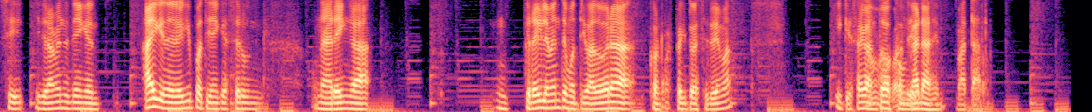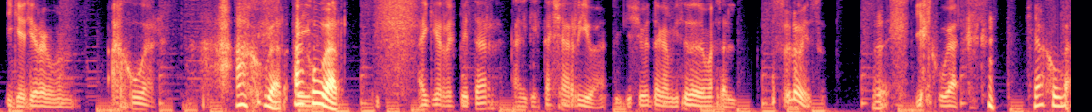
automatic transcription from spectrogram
Sí, literalmente tiene que. Alguien del equipo tiene que hacer un, una arenga increíblemente motivadora con respecto a este tema. Y que salgan No, todos con ganas de matar. Y que cierra con. A jugar. A jugar, a Sí. jugar. Hay que respetar al que está allá arriba. El que lleva esta camiseta de lo más alto. Solo eso. Y a jugar. Y a jugar.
